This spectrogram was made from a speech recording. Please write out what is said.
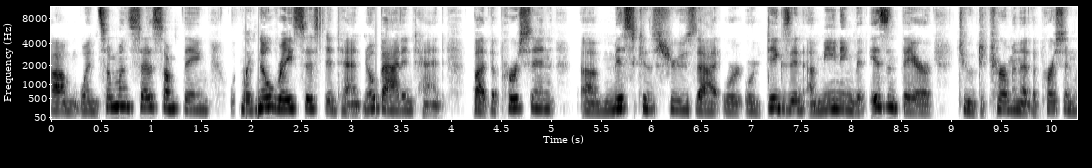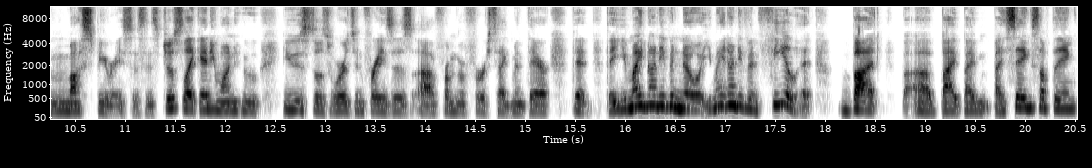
um, when someone says something with no racist intent, no bad intent, but the person um, misconstrues that or, or digs in a meaning that isn't there to determine that the person must be racist. It's just like anyone who used those words and phrases uh, from the first segment there that that you might not even know it, you might not even feel it, but uh, by by by saying something,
